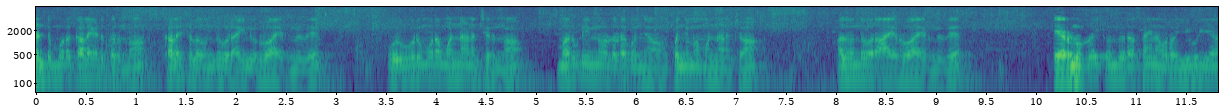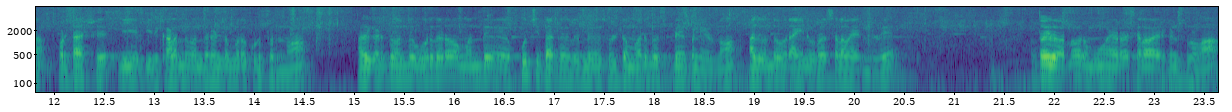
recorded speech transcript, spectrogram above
ரெண்டு முறை களை எடுத்திருந்தோம். களை செலவு வந்து ஒரு ஐநூறுரூவா இருந்தது ஒரு ஒரு முறை மண் அணைச்சிருந்தோம். மறுபடியும் இன்னொரு தடவை கொஞ்சம் கொஞ்சமாக மண் அணைச்சோம். அது வந்து ஒரு ஆயிரரூவா இருந்தது இரநூறுவாய்க்கு வந்து ரசாயன உரம் யூரியா பொட்டாஷு டிஏபி இது கலந்து வந்து ரெண்டு முறை கொடுத்துருந்தோம். அதுக்கடுத்து வந்து ஒரு தடவை வந்து பூச்சி தாக்குதல் சொல்லிட்டு மருந்து ஸ்ப்ரே பண்ணியிருந்தோம். அது வந்து ஒரு ஐநூறுரூவா செலவாயிருந்தது. மொத்தம் இது வரலாம் ஒரு மூவாயிரரூவா செலவாயிருக்குன்னு சொல்லலாம்.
